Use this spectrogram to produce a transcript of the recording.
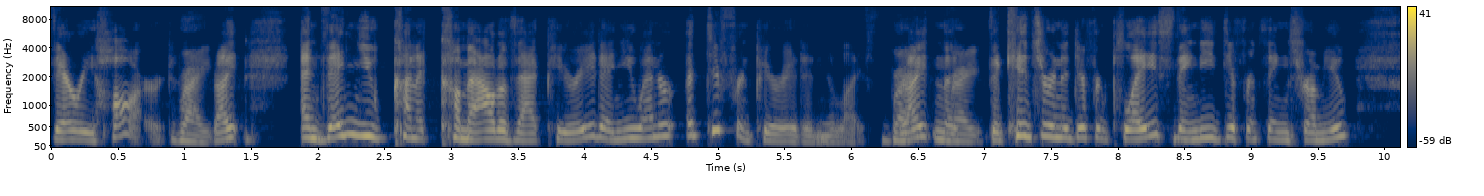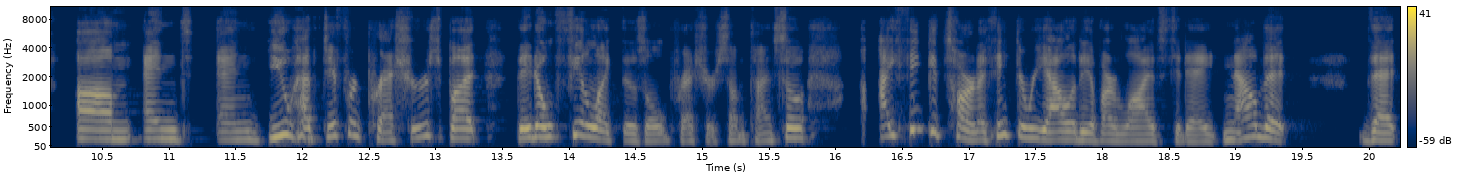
very hard, Right. right? And then you kind of come out of that period and you enter a different period in your life, right? Right, And the, right. the kids are in a different place. They need different things from you. Um, and and you have different pressures, but they don't feel like those old pressures sometimes. So I think it's hard. I think the reality of our lives today, now that that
